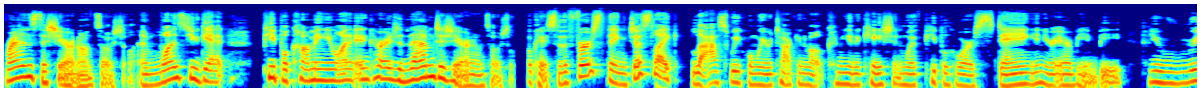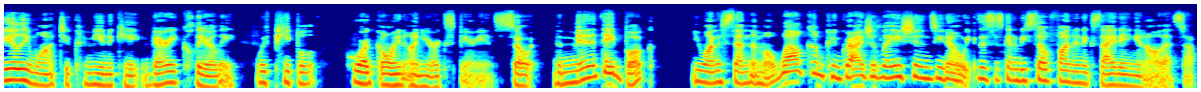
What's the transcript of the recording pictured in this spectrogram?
friends to share it on social. And once you get people coming, you want to encourage them to share it on social. Okay. So the first thing, just like last week when we were talking about communication with people who are staying in your Airbnb, you really want to communicate very clearly with people who are going on your experience. So the minute they book, you want to send them a welcome, congratulations. You know, this is going to be so fun and exciting and all that stuff.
